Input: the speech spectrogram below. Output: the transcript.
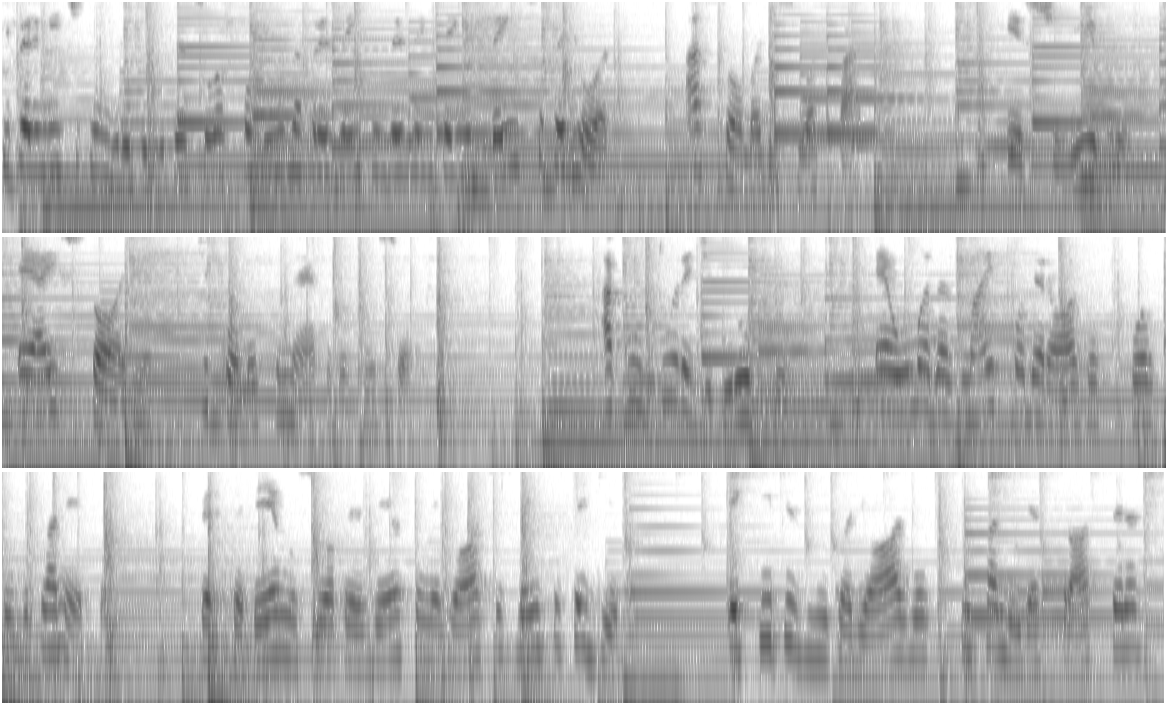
que permite que um grupo de pessoas comuns apresente um desempenho bem superior à soma de suas partes. Este livro é a história de como esse método funciona. A cultura de grupo é uma das mais poderosas forças do planeta. Percebemos sua presença em negócios bem-sucedidos, equipes vitoriosas e famílias prósperas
